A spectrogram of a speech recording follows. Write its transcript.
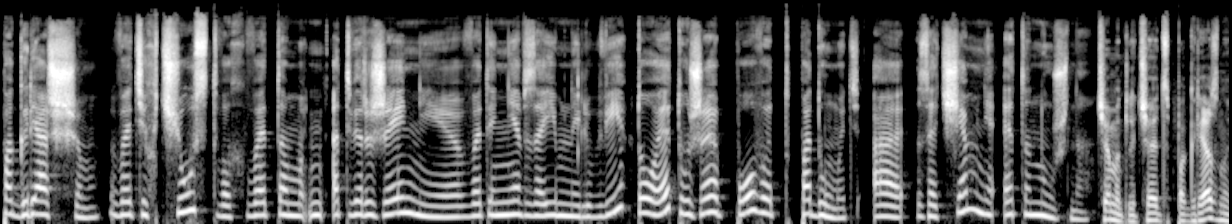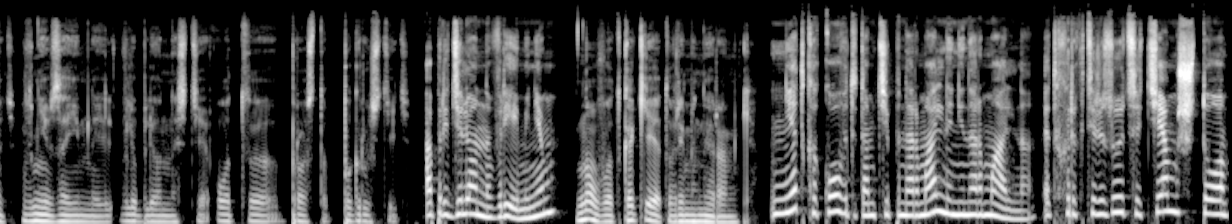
погрязшим в этих чувствах, в этом отвержении, в этой невзаимной любви, то это уже повод подумать, а зачем мне это нужно? Чем отличается погрязнуть в невзаимной влюбленности от э, просто погрустить? Определенно временем, Ну вот, какие это временные рамки? Нет какого-то там типа нормально, ненормально. Это характеризуется тем, что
